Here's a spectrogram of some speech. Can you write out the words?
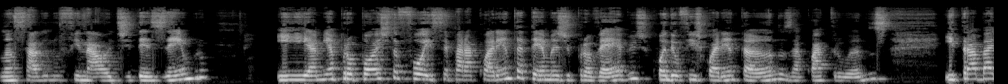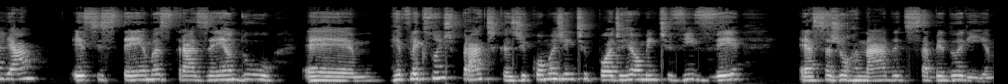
lançada no final de dezembro. E a minha proposta foi separar 40 temas de provérbios, quando eu fiz 40 anos, há quatro anos, e trabalhar esses temas trazendo é, reflexões práticas de como a gente pode realmente viver essa jornada de sabedoria.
